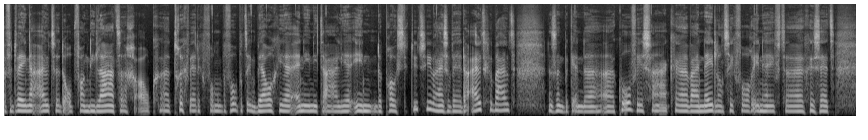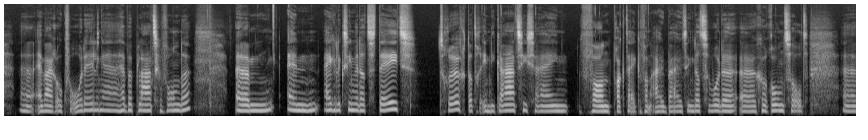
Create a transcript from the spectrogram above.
verdwenen uit de opvang, die later ook terug werden gevonden, bijvoorbeeld in België en in Italië in de prostitutie, waar ze werden uitgebuit. Dat is een bekende koolviszaak waar Nederland zich voor in heeft gezet. en waar ook veroordelingen hebben plaatsgevonden. Um, en eigenlijk zien we dat steeds terug, dat er indicaties zijn van praktijken van uitbuiting, dat ze worden uh, geronseld. Uh,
